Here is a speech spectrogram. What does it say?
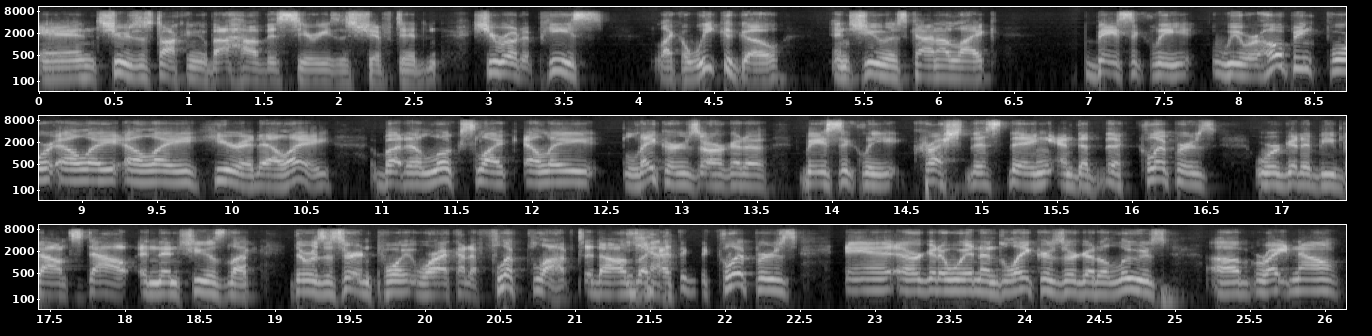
and she was just talking about how this series has shifted. She wrote a piece like a week ago, and she was kind of like, basically, we were hoping for LA, LA here in LA, but it looks like LA Lakers are going to basically crush this thing and that the Clippers were going to be bounced out. And then she was like, there was a certain point where I kind of flip flopped and I was yeah. like, I think the Clippers are going to win and the Lakers are going to lose. Um, right now,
